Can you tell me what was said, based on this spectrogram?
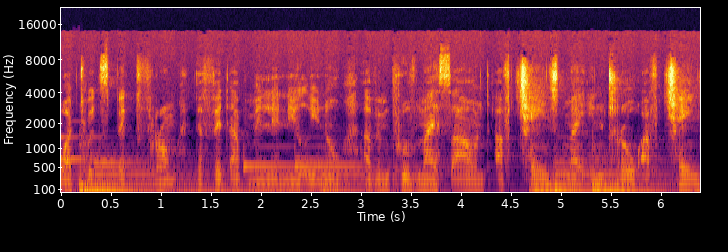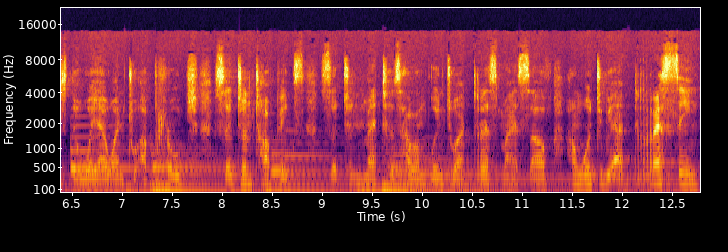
what to expect from the Fed Up Millennial. You know, I've improved my sound, I've changed my intro, I've changed the way I want to approach certain topics, certain matters, how I'm going to address myself, how I'm going to be addressing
